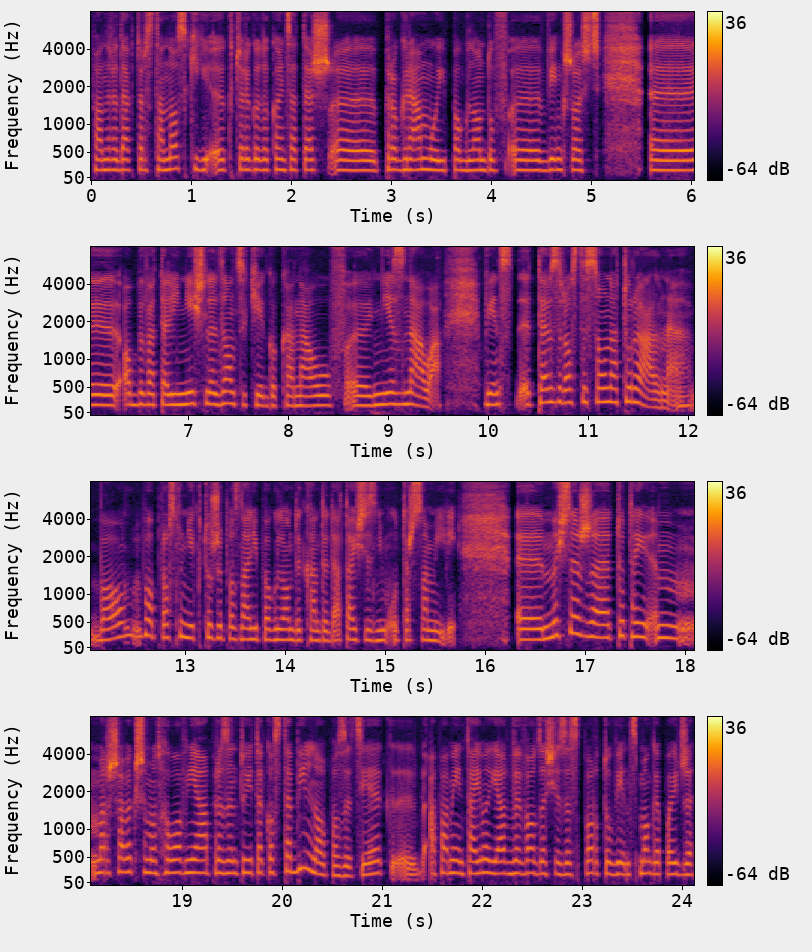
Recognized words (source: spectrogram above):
pan redaktor Stanowski, którego do końca też programu i poglądów większość obywateli nie śledzących jego kanałów nie znała. Więc te wzrosty są naturalne, bo po prostu niektórzy poznali poglądy kandydata i się z nim utożsamili. Myślę, że tutaj marszałek Szymon Hołownia prezentuje taką stabilną pozycję, k- a pamiętajmy, ja wywodzę się ze sportu, więc mogę powiedzieć, że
